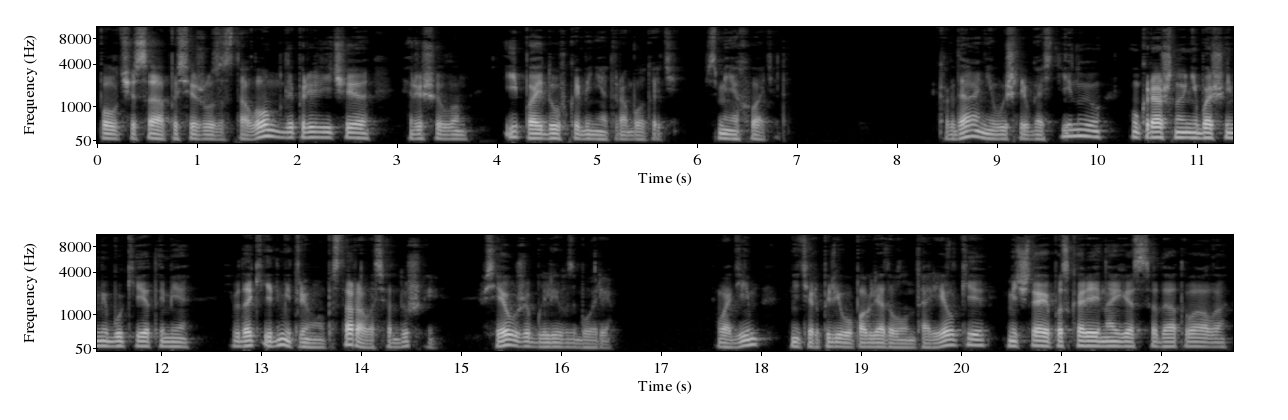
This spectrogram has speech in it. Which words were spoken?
Полчаса посижу за столом для приличия, решил он, и пойду в кабинет работать. С меня хватит. Когда они вышли в гостиную, украшенную небольшими букетами, Евдокия Дмитриевна постаралась от души. Все уже были в сборе. Вадим нетерпеливо поглядывал на тарелки, мечтая поскорее наесться до отвала.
